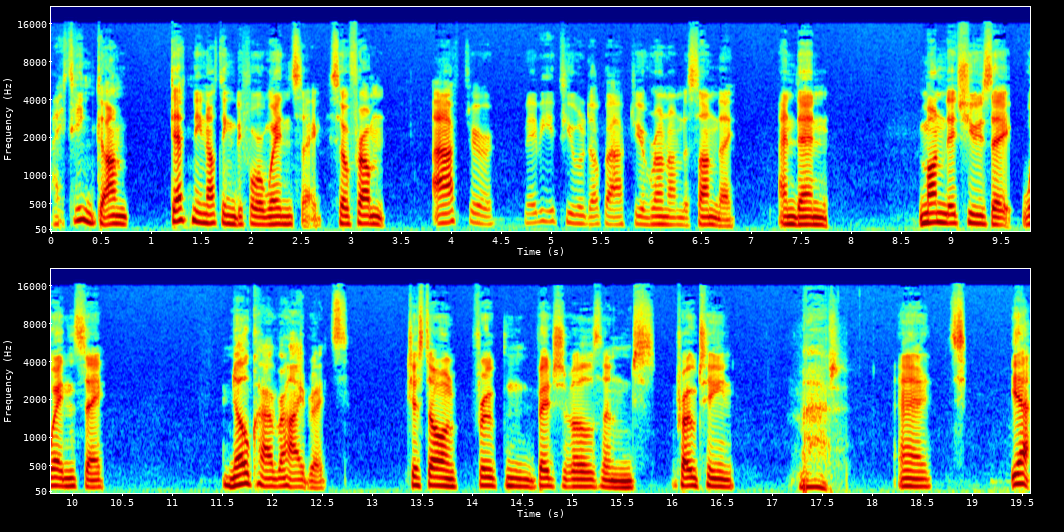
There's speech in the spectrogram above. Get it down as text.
I think on definitely nothing before Wednesday. So from after, maybe you fueled up after you run on the Sunday. And then Monday, Tuesday, Wednesday, no carbohydrates just all fruit and vegetables and protein. Mad. And yeah,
